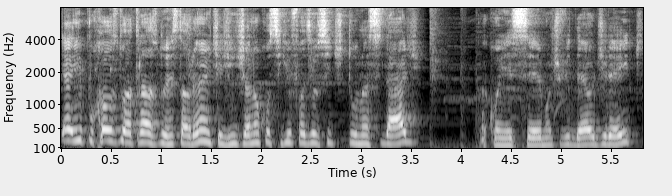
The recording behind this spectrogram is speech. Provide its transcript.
E aí, por causa do atraso do restaurante, a gente já não conseguiu fazer o city tour na cidade para conhecer Montevidéu direito.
